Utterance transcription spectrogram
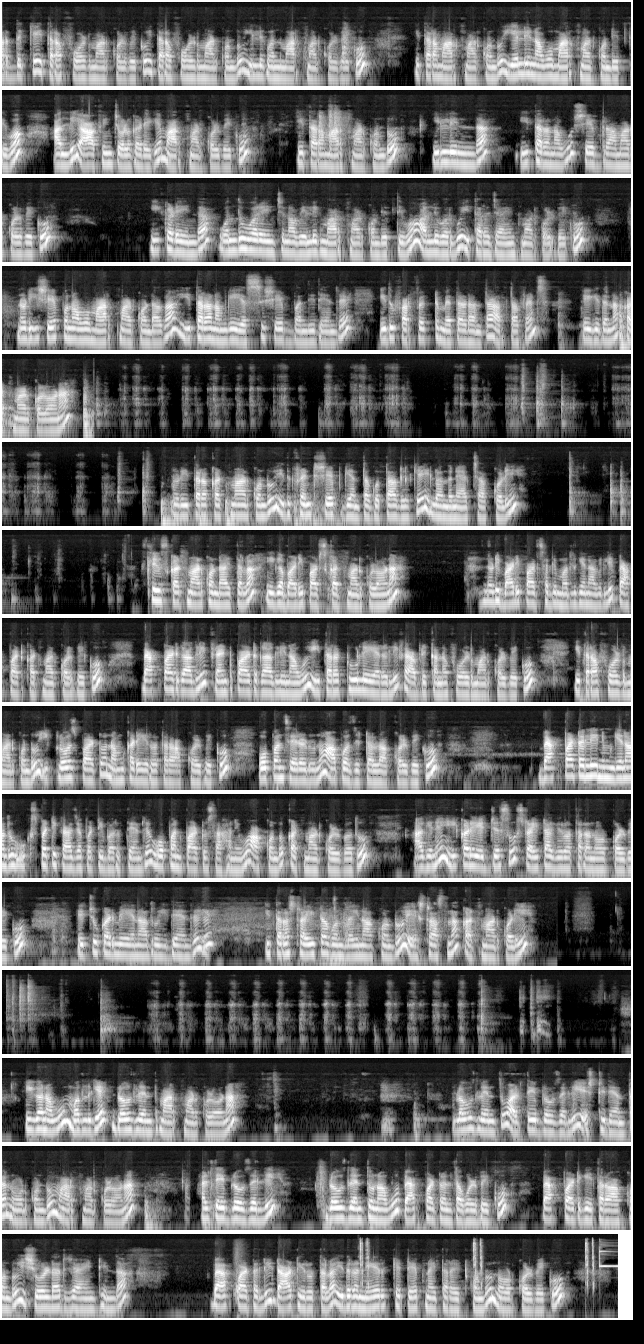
ಅರ್ಧಕ್ಕೆ ಈ ಥರ ಫೋಲ್ಡ್ ಮಾಡ್ಕೊಳ್ಬೇಕು. ಈ ಥರ ಫೋಲ್ಡ್ ಮಾಡಿಕೊಂಡು ಇಲ್ಲಿಗೊಂದು ಮಾರ್ಕ್ ಮಾಡ್ಕೊಳ್ಬೇಕು. ಈ ಥರ ಮಾರ್ಕ್ ಮಾಡಿಕೊಂಡು ಎಲ್ಲಿ ನಾವು ಮಾರ್ಕ್ ಮಾಡ್ಕೊಂಡಿರ್ತೀವೋ ಅಲ್ಲಿ ಹಾಫ್ ಇಂಚ್ ಒಳಗಡೆಗೆ ಮಾರ್ಕ್ ಮಾಡ್ಕೊಳ್ಬೇಕು. ಈ ಥರ ಮಾರ್ಕ್ ಮಾಡಿಕೊಂಡು ಇಲ್ಲಿಂದ ಈ ಥರ ನಾವು ಶೇಪ್ ಡ್ರಾ ಮಾಡ್ಕೊಳ್ಬೇಕು. ಈ ಕಡೆಯಿಂದ ಒಂದೂವರೆ ಇಂಚು ನಾವು ಎಲ್ಲಿಗೆ ಮಾರ್ಕ್ ಮಾಡ್ಕೊಂಡಿರ್ತೀವೋ ಅಲ್ಲಿವರೆಗೂ ಈ ಥರ ಜಾಯಿಂಟ್ ಮಾಡ್ಕೊಳ್ಬೇಕು. ನೋಡಿ, ಈ ಶೇಪು ನಾವು ಮಾರ್ಕ್ ಮಾಡಿಕೊಂಡಾಗ ಈ ಥರ ನಮಗೆ ಎಸ್ ಶೇಪ್ ಬಂದಿದೆ ಅಂದರೆ ಇದು ಪರ್ಫೆಕ್ಟ್ ಮೆಥಡ್ ಅಂತ ಅರ್ಥ ಫ್ರೆಂಡ್ಸ್ ಈಗ ಇದನ್ನು ಕಟ್ ಮಾಡ್ಕೊಳ್ಳೋಣ. ನೋಡಿ, ಈ ಥರ ಕಟ್ ಮಾಡಿಕೊಂಡು ಇದು ಫ್ರಂಟ್ ಶೇಪ್ಗೆ ಅಂತ ಗೊತ್ತಾಗಲಿಕ್ಕೆ ಇಲ್ಲೊಂದು ನ್ಯಾಚ್ ಹಾಕ್ಕೊಳ್ಳಿ. ಸ್ಲೀವ್ಸ್ ಕಟ್ ಮಾಡ್ಕೊಂಡಾಯ್ತಲ್ಲ ಈಗ ಬಾಡಿ ಪಾರ್ಟ್ಸ್ ಕಟ್ ಮಾಡ್ಕೊಳ್ಳೋಣ. ನೋಡಿ ಬಾಡಿ ಪಾರ್ಟ್ಸಲ್ಲಿ ಮೊದಲಿಗೆ ನಾವಿಲ್ಲಿ ಬ್ಯಾಕ್ ಪಾರ್ಟ್ ಕಟ್ ಮಾಡ್ಕೊಳ್ಬೇಕು. ಬ್ಯಾಕ್ ಪಾರ್ಟ್ಗಾಗಲಿ ಫ್ರಂಟ್ ಪಾರ್ಟ್ಗಾಗಲಿ ನಾವು ಈ ಥರ ಟೂ ಲೇಯರಲ್ಲಿ ಫ್ಯಾಬ್ರಿಕನ್ನು ಫೋಲ್ಡ್ ಮಾಡ್ಕೊಳ್ಬೇಕು. ಈ ಥರ ಫೋಲ್ಡ್ ಮಾಡಿಕೊಂಡು ಈ ಕ್ಲೋಸ್ ಪಾರ್ಟು ನಮ್ಮ ಕಡೆ ಇರೋ ಥರ ಹಾಕ್ಕೊಳ್ಬೇಕು. ಓಪನ್ಸ್ ಎರಡೂ ಆಪೋಸಿಟಲ್ಲಿ ಹಾಕ್ಕೊಳ್ಬೇಕು. ಬ್ಯಾಕ್ ಪಾರ್ಟಲ್ಲಿ ನಿಮ್ಗೇನಾದರೂ ಉಕ್ಸ್ಪಟ್ಟಿ ಕಾಜಾಪಟ್ಟಿ ಬರುತ್ತೆ ಅಂದರೆ ಓಪನ್ ಪಾರ್ಟು ಸಹ ನೀವು ಹಾಕ್ಕೊಂಡು ಕಟ್ ಮಾಡ್ಕೊಳ್ಬೋದು. ಹಾಗೆಯೇ ಈ ಕಡೆ ಎಡ್ಜಸ್ಸು ಸ್ಟ್ರೈಟ್ ಆಗಿರೋ ಥರ ನೋಡ್ಕೊಳ್ಬೇಕು. ಹೆಚ್ಚು ಕಡಿಮೆ ಏನಾದರೂ ಇದೆ ಅಂದರೆ ಈ ಥರ ಸ್ಟ್ರೈಟಾಗಿ ಒಂದು ಲೈನ್ ಹಾಕ್ಕೊಂಡು ಎಕ್ಸ್ಟ್ರಾಸ್ನ ಕಟ್ ಮಾಡ್ಕೊಳ್ಳಿ. ಈಗ ನಾವು ಮೊದಲಿಗೆ ಬ್ಲೌಸ್ ಲೆಂತ್ ಮಾರ್ಕ್ ಮಾಡ್ಕೊಳ್ಳೋಣ. ಬ್ಲೌಸ್ ಲೆಂತು ಅಳತೆ ಬ್ಲೌಸಲ್ಲಿ ಎಷ್ಟಿದೆ ಅಂತ ನೋಡಿಕೊಂಡು ಮಾರ್ಕ್ ಮಾಡ್ಕೊಳ್ಳೋಣ. ಅಳತೆ ಬ್ಲೌಸಲ್ಲಿ ಬ್ಲೌಸ್ ಲೆಂತು ನಾವು ಬ್ಯಾಕ್ ಪಾರ್ಟಲ್ಲಿ ತಗೊಳ್ಬೇಕು. ಬ್ಯಾಕ್ ಪಾರ್ಟ್ಗೆ ಈ ಥರ ಹಾಕ್ಕೊಂಡು ಈ ಶೋಲ್ಡರ್ ಜಾಯಿಂಟಿಂದ ಬ್ಯಾಕ್ ಪಾರ್ಟಲ್ಲಿ ಡಾಟ್ ಇರುತ್ತಲ್ಲ, ಇದರ ನೇರಕ್ಕೆ ಟೇಪ್ನ ಈ ಥರ ಇಟ್ಕೊಂಡು ನೋಡ್ಕೊಳ್ಬೇಕು.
